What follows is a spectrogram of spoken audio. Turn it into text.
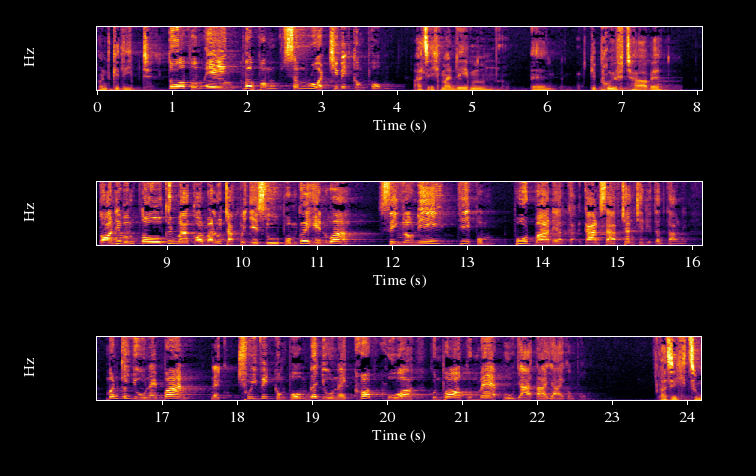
und geliebt. Als ich mein Leben äh, geprüft habe, ตอนที่ผมโตขึ้นมาก่อนมารู้จักพระเยซู ผมก็เห็นว่าสิ่งเหล่านี้ที่ผมพูดมาเนี่ยการสาปแช่งชนิดต่างๆเนี่ยมันก็อยู่ในบ้าน ในชีวิตของผม และอยู่ในครอบครัว คุณพ่อคุณแม่ปู่ย่าตายายของผม Als ich zum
